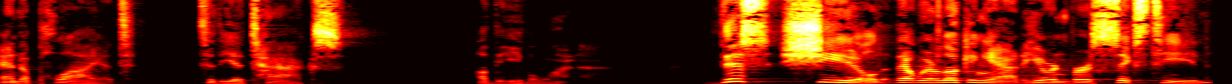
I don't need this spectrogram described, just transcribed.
and apply it to the attacks of the evil one. This shield that we're looking at here in verse 16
